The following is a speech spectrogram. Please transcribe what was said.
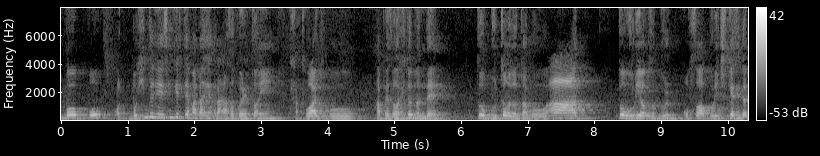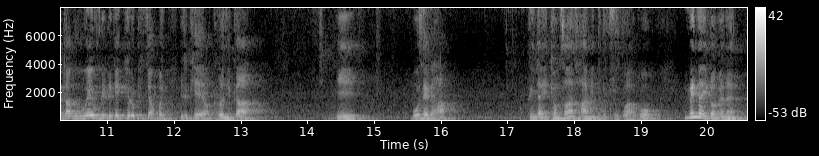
뭐, 뭐, 어, 뭐 힘든 일이 생길 때마다 그냥 나가서 그걸 했더니 다 도와주고 앞에서 해줬는데 또 물 떨어졌다고 아, 또 우리 여기서 물 없어갖고 우리 죽게 생겼다고 왜 우리 이렇게 괴롭히냐고 막 이렇게 해요. 그러니까 이 모세가 굉장히 겸손한 사람인데도 불구하고 맨날 이러면은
